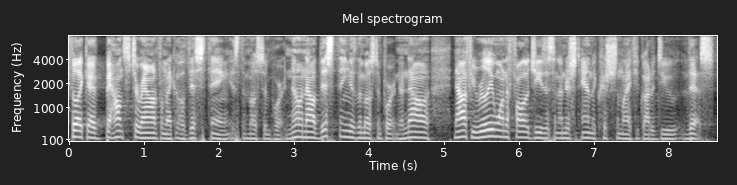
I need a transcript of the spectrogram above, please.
Feel like I've bounced around from like, oh, this thing is the most important. No, now this thing is the most important. And now, now if you really want to follow Jesus and understand the Christian life, you've got to do this.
